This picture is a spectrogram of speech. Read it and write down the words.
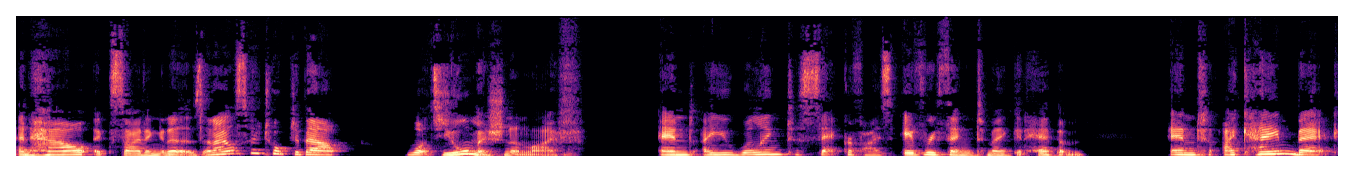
and how exciting it is. And I also talked about what's your mission in life? And are you willing to sacrifice everything to make it happen? And I came back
